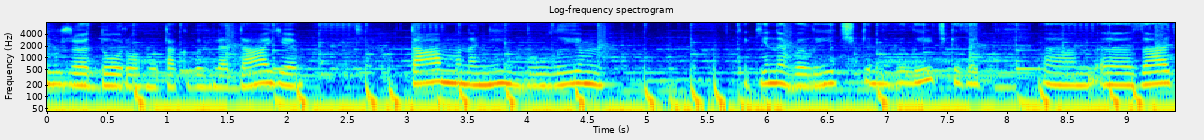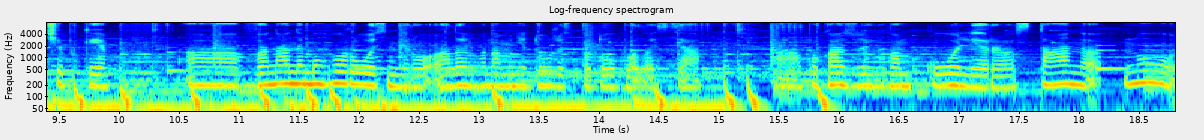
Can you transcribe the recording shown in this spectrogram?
дуже дорого так виглядає. Там на ній були такі невеличкі, невеличкі е, е, зачіпки. Вона не мого розміру, але вона мені дуже сподобалася. Показую вам колір, стан ну,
